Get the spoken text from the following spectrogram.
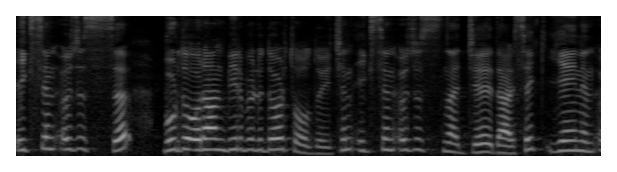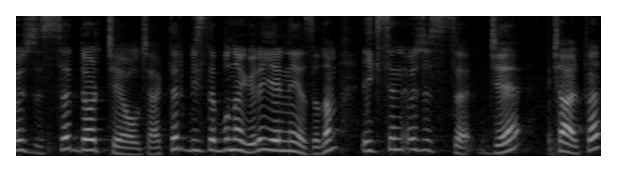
X'in öz ısısı Burada oran 1 bölü 4 olduğu için x'in öz ısısına c dersek y'nin öz ısısı 4c olacaktır. Biz de buna göre yerine yazalım. x'in öz ısısı c çarpı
